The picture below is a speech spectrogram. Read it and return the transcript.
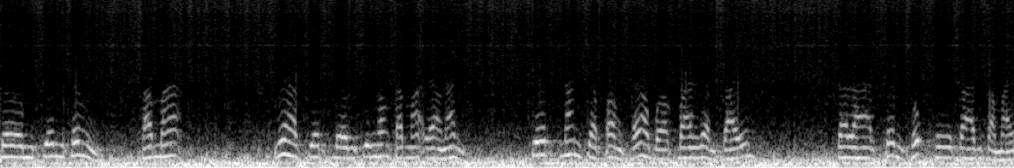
เดิมเกินซึ่ง ธรรมะ เมื่อเจิตเดิมกินของธรรมะแล้วนั้นเจิตนั่นจะพ่องแผ้วเบิกบานเลื่อมใสสลาดขึ้นทุกเทการสมัย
